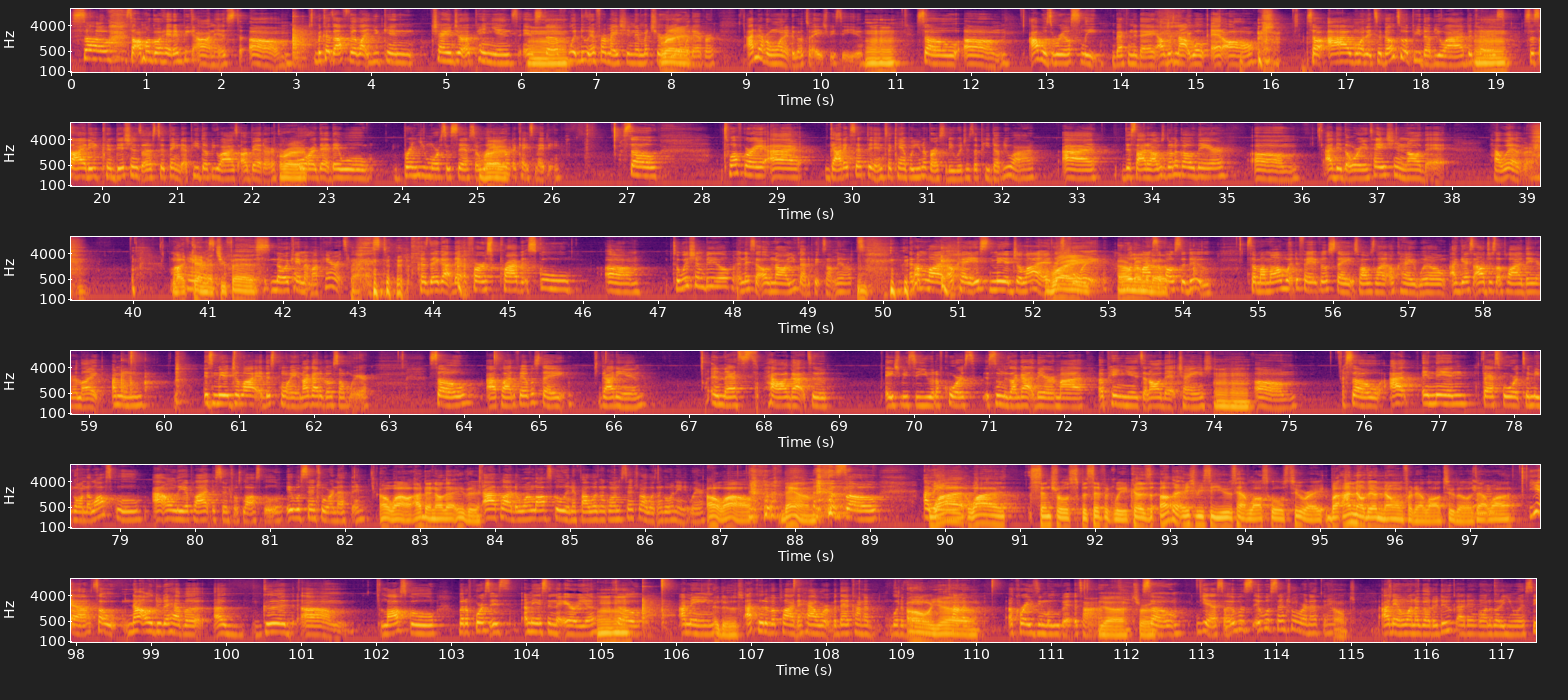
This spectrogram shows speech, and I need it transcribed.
So, so I'm gonna go ahead and be honest, um, because I feel like you can change your opinions and stuff with new information and maturity Mm. Right. or whatever. I never wanted to go to HBCU, so um, I was real sleep back in the day. I was not woke at all. So I wanted to go to a PWI because society conditions us to think that PWIs are better Right. or that they will bring you more success or whatever Right. the case may be. So 12th grade, I got accepted into Campbell University, which is a PWI. I decided I was going to go there. Um, I did the orientation and all that. However, my Life came at you fast. No, it came at my parents fast because they got that first private school um, tuition bill, and they said, "Oh no, you got to pick something else." and I'm like, "Okay, it's mid July at Right. this point. I What am I that. supposed to do?" So my mom went to Fayetteville State, so I was like, "Okay, well, I guess I'll just apply there." Like, I mean, it's mid July at this point, and I got to go somewhere. So I applied to Fayetteville State, got in, and that's how I got to HBCU. And of course, as soon as I got there, my opinions and all that changed. Um, so I, and then fast forward to me going to law school, I only applied to Central's law school. It was Central or nothing. Oh wow, I didn't know that either. I applied to one law school, and if I wasn't going to Central, I wasn't going anywhere. Oh wow, damn. so, I mean, why why Central specifically? Because other HBCUs have law schools too, right? But I know they're known for their law too, though. Is Mm-hmm. that why? Yeah, so not only do they have a, a good um, law school, but of course it's I mean it's in the area. So I mean Mm-hmm. It is. I could have applied to Howard, but that kind of would have been Oh, yeah. kind of a crazy move at the time. Yeah, true. So yeah, so it was it was central or nothing. Ouch. I didn't want to go to Duke. I didn't want to go to UNC,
